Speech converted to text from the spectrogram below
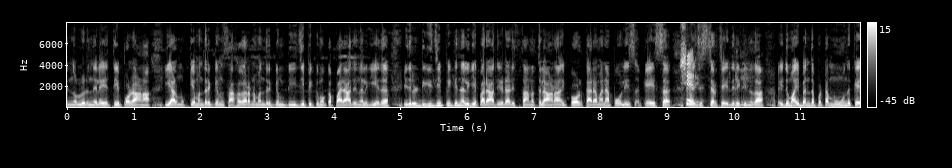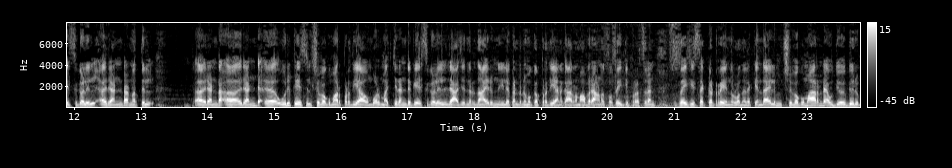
എന്നുള്ളൊരു നിലയെത്തിയപ്പോഴാണ് ഇയാൾ മുഖ്യമന്ത്രിക്കും സഹകരണ മന്ത്രിക്കും ഡി ജി പിക്കുമൊക്കെ പരാതി നൽകിയത്. ഇതിൽ ഡി ജി പിക്ക് നൽകിയ പരാതിയുടെ അടിസ്ഥാനത്തിലാണ് ഇപ്പോൾ കരമന പോലീസ് കേസ് രജിസ്റ്റർ ചെയ്തിരിക്കുന്നത്. ഇതുമായി ബന്ധപ്പെട്ട മൂന്ന് കേസുകളിൽ രണ്ടെണ്ണത്തിൽ രണ്ട് രണ്ട് ഒരു കേസിൽ ശിവകുമാർ പ്രതിയാവുമ്പോൾ മറ്റ് രണ്ട് കേസുകളിൽ രാജേന്ദ്രൻ നായരും നീലകണ്ഠനും ഒക്കെ പ്രതിയാണ്. കാരണം അവരാണ് സൊസൈറ്റി പ്രസിഡന്റ് സൊസൈറ്റി സെക്രട്ടറി എന്നുള്ള നിലയ്ക്ക്. എന്തായാലും ശിവകുമാറിന്റെ ഔദ്യോഗിക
